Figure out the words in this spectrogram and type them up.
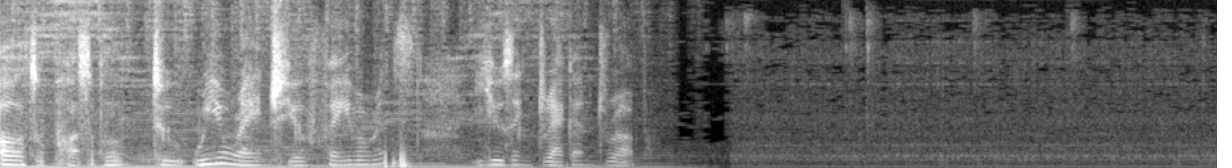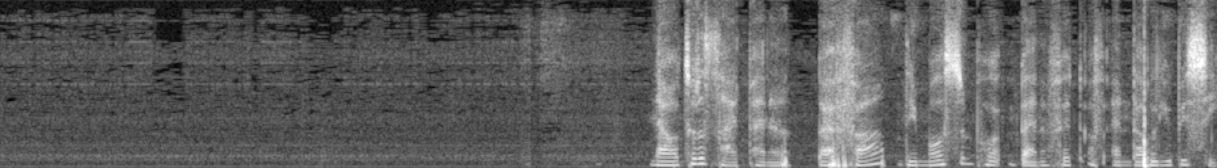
Also possible to rearrange your favorites using drag and drop. Now to the side panel, by far the most important benefit of NWBC.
